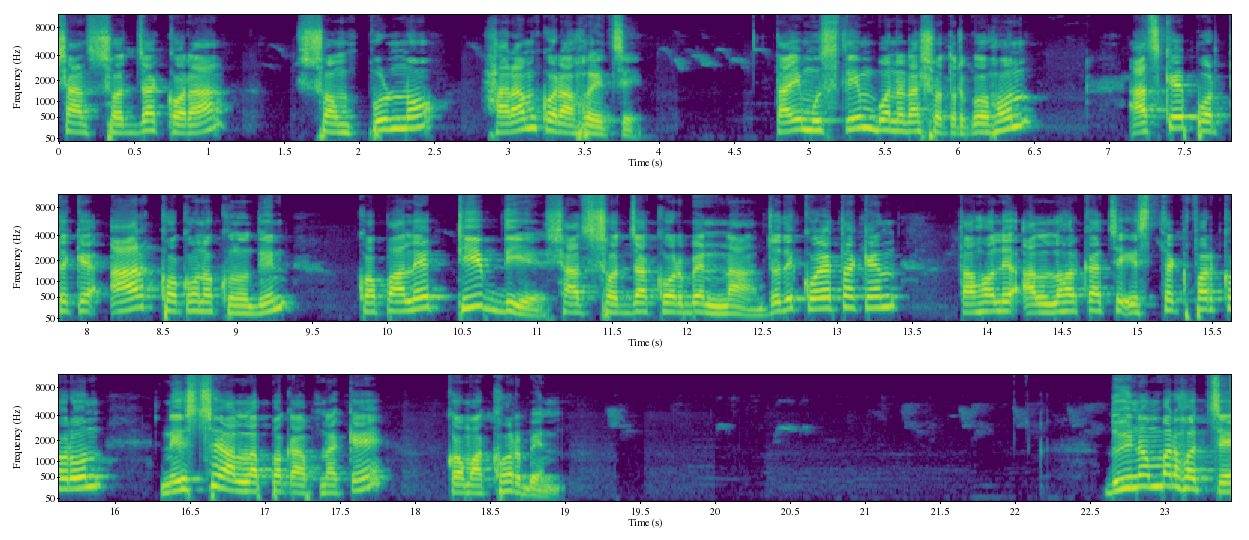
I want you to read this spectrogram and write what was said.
সাজসজ্জা করা সম্পূর্ণ হারাম করা হয়েছে। তাই মুসলিম বোনেরা সতর্ক হন। আজকের পর থেকে আর কখনো কোনো দিন কপালে টিপ দিয়ে সাজসজ্জা করবেন না। যদি করে থাকেন, তাহলে আল্লাহর কাছে ইস্তেকফার করুন। নিশ্চয়ই আল্লাহ পাক আপনাকে ক্ষমা করবেন। দুই নম্বর হচ্ছে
